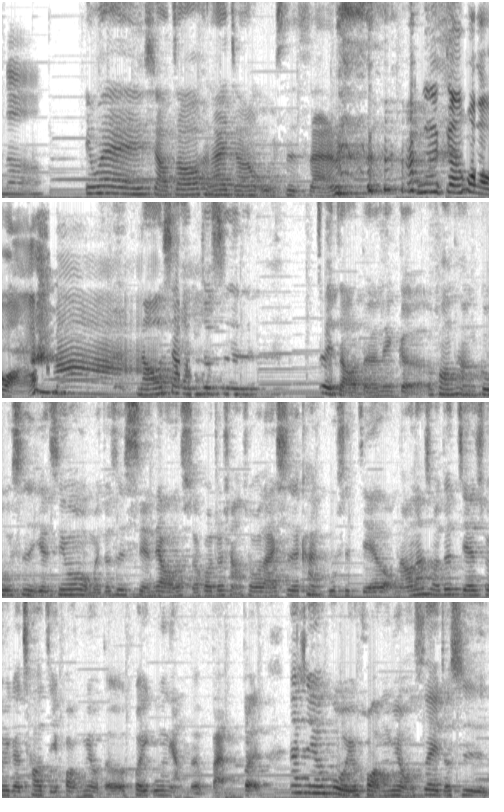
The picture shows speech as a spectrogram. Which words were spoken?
呢？因为小昭很爱讲五四三，那是跟画网啊，啊，然后像就是最早的那个荒唐故事，也是因为我们就是闲聊的时候就想说来试试看故事接龙，然后那时候就接出一个超级荒谬的灰姑娘的版本，但是因为过于荒谬，所以就是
